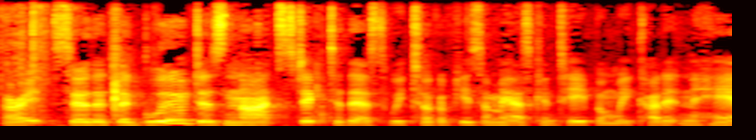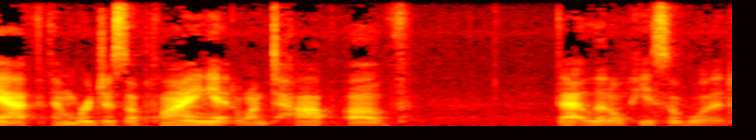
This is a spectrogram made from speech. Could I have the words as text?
All right, so that the glue does not stick to this, we took a piece of masking tape and we cut it in half and we're just applying it on top of that little piece of wood.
